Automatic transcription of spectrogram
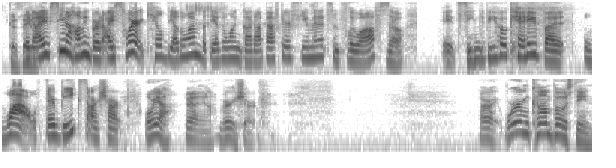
Because Like, I've seen a hummingbird. I swear it killed the other one, but the other one got up after a few minutes and flew off. So it seemed to be okay. But wow, their beaks are sharp. Oh yeah, yeah, yeah, very sharp. All right, worm composting.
